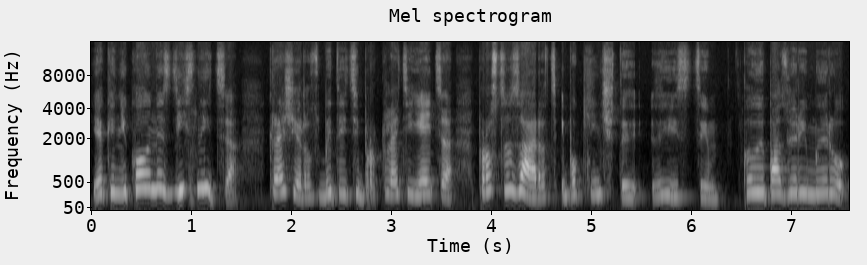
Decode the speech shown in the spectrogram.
яке ніколи не здійсниться. Краще розбити ці прокляті яйця просто зараз і покінчити із цим. Коли пазурі миру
